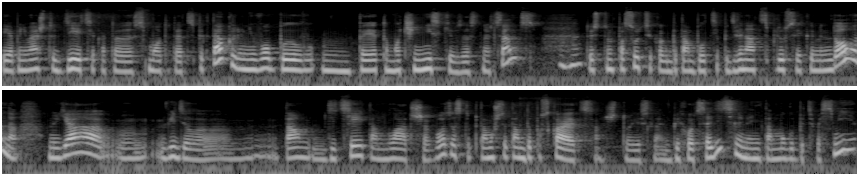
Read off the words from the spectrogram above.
И я понимаю, что дети, которые смотрят этот спектакль, у него был при этом очень низкий возрастной ценз. Uh-huh. То есть он, по сути, как бы там был типа 12 плюс рекомендовано, но я видела там детей там младшего возраста, потому что там допускается, что если они приходят с родителями, они там могут быть 8,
